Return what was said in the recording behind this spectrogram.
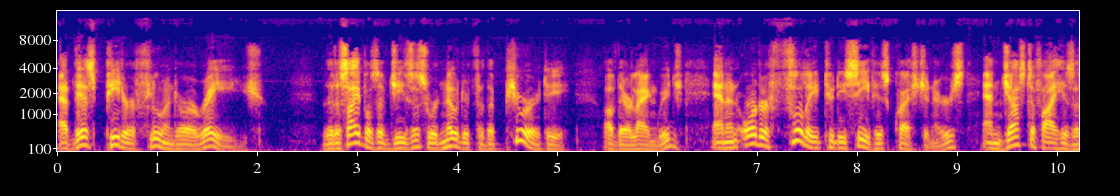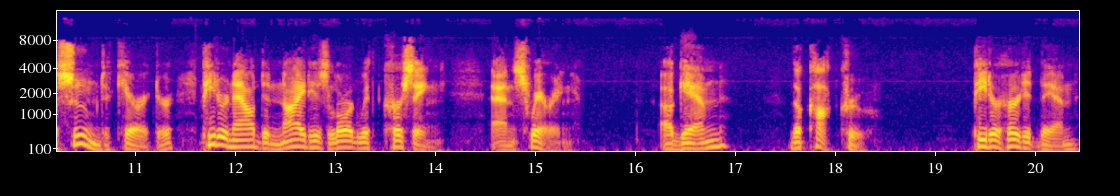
At this Peter flew into a rage. The disciples of Jesus were noted for the purity of their language, and in order fully to deceive his questioners and justify his assumed character, Peter now denied his Lord with cursing and swearing. Again the cock crew. Peter heard it then,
